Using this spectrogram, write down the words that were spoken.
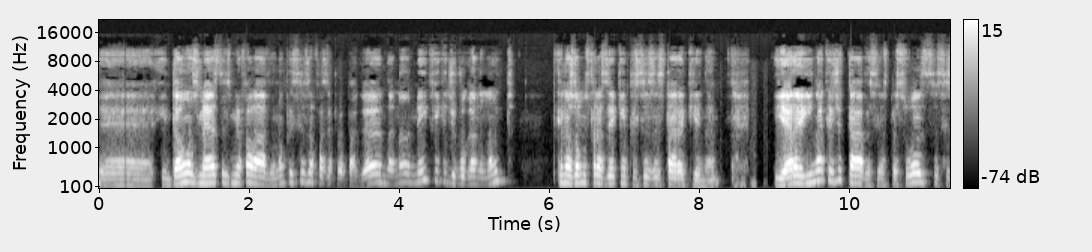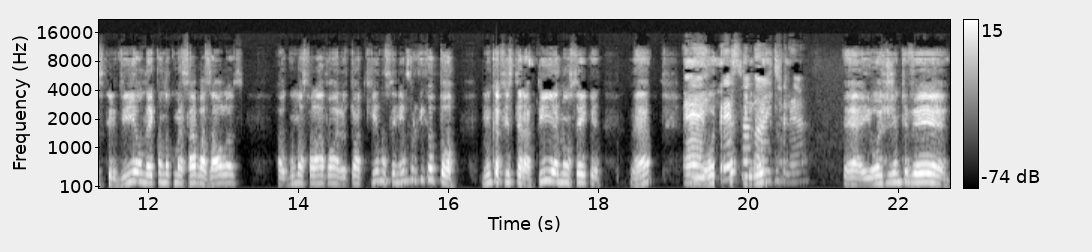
É, então os mestres me falavam, não precisa fazer propaganda, não, nem fique divulgando muito, porque nós vamos trazer quem precisa estar aqui, né? E era inacreditável, assim, as pessoas se inscreviam, daí quando começava as aulas, algumas falavam, olha, eu tô aqui, não sei nem por que, que eu tô, nunca fiz terapia, não sei que, né? É hoje, impressionante, hoje, né? É, e hoje a gente vê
